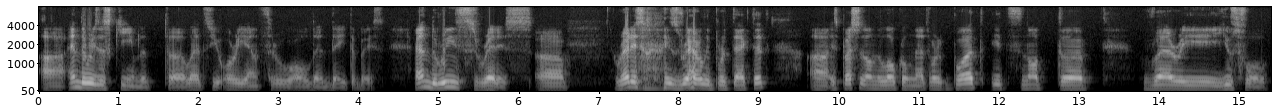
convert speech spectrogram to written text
uh, and there is a scheme that uh, lets you orient through all that database. And there is Redis. Uh, Redis is rarely protected uh, especially on the local network, but it's not uh, very useful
